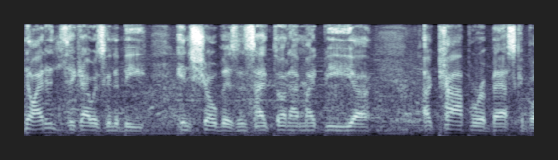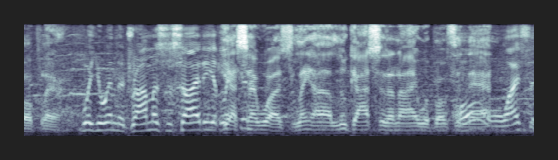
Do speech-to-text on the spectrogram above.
No, I didn't think I was going to be in show business. I thought I might be uh, a cop or a basketball player. Were you in the Drama Society at Lincoln? Yes, I was. Uh, Lou Gossett and I were both in that. Oh, I see.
